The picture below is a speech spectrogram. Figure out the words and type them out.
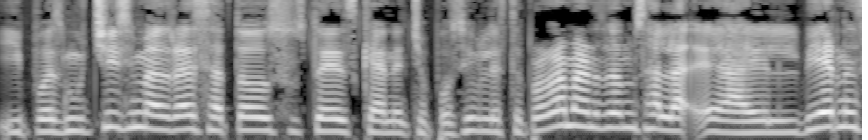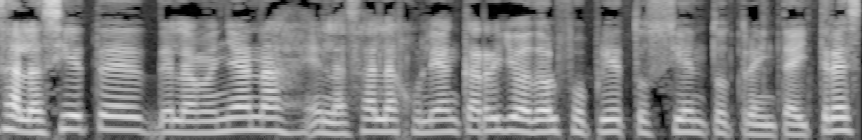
Y pues muchísimas gracias a todos ustedes que han hecho posible este programa. Nos vemos eh, el viernes a las 7 de la mañana en la sala Julián Carrillo, Adolfo Prieto 133,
